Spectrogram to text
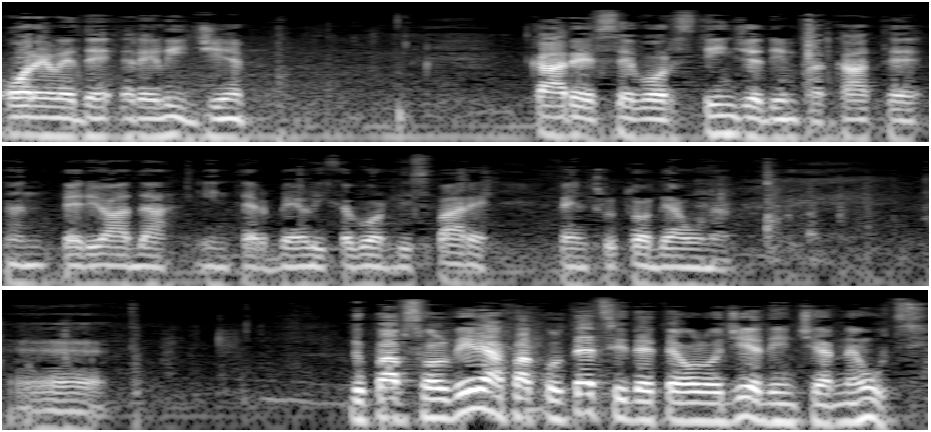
orele de religie care se vor stinge, din păcate, în perioada interbelică, vor dispare pentru totdeauna. După absolvirea Facultății de Teologie din Cerneuți,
